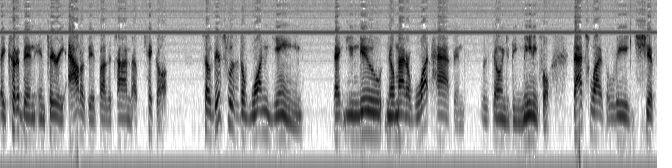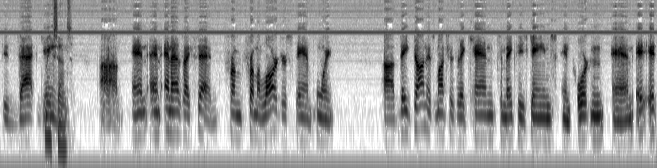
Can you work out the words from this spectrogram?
They could have been, in theory, out of it by the time of kickoff. So this was the one game that you knew no matter what happened was going to be meaningful. That's why the league shifted that game. Makes sense. Um, and, and, and as I said, from, from a larger standpoint, uh, they've done as much as they can to make these games important, and it, it,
